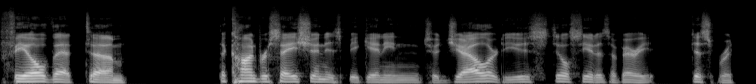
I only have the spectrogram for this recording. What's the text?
feel that um, the conversation is beginning to gel, or do you still see it as a very disparate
